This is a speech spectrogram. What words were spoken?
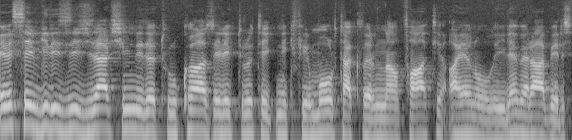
Evet sevgili izleyiciler şimdi de Turkuaz Elektroteknik firma ortaklarından Fatih Ayanoğlu ile beraberiz.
